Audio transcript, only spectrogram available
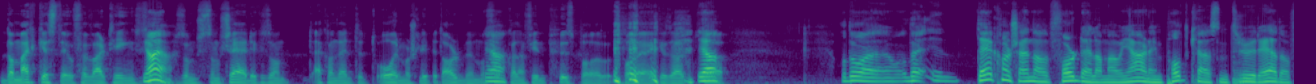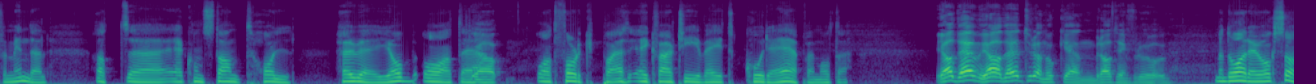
da merkes det jo for hver ting som, Ja, som, som skjer. Det er ikke sånn jeg kan vente et år med å slippe et album, og så kan jeg finne pus på, på det. ikke sant? Ja. Og, da, og det, det er kanskje en av fordelene med å gjøre den podkasten, Mm. tror jeg, da, for min del. At eh, jeg konstant holder hodet i jobb, og at, jeg, ja. og at folk på en- enhver tid vet hvor jeg er, på en måte. Ja, det, ja, det tror jeg nok er en bra ting. Du, Men da har jeg jo også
